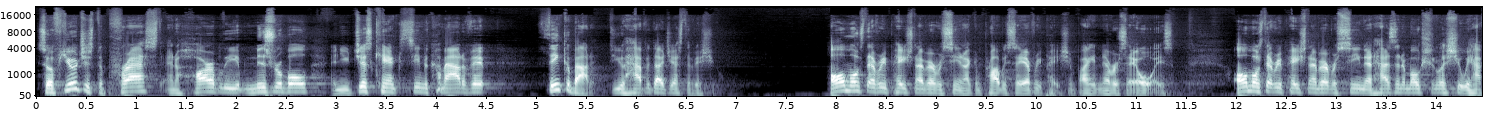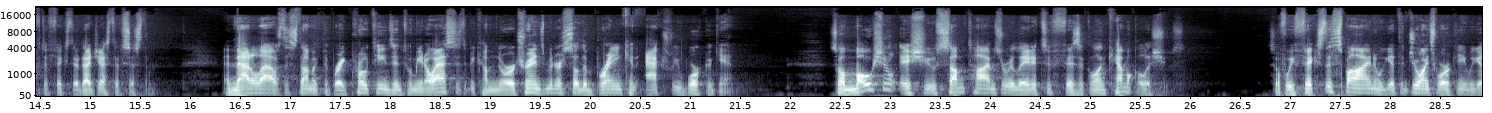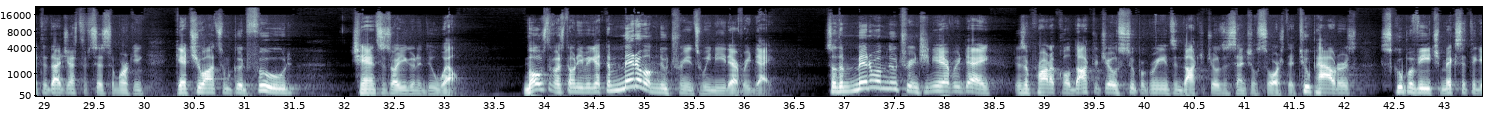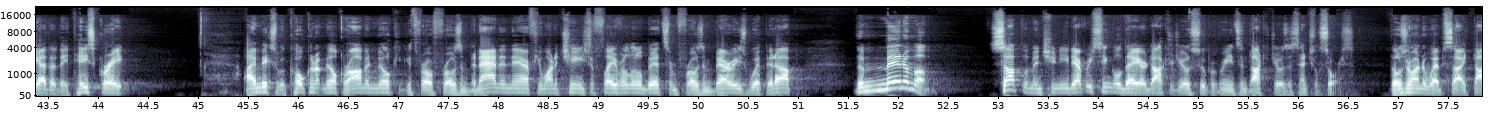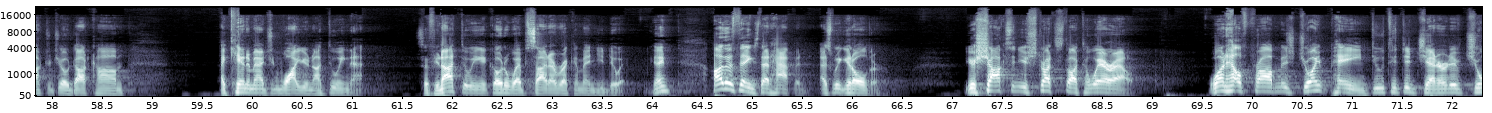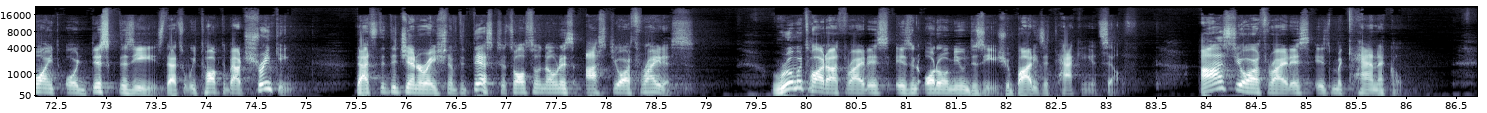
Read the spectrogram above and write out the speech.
So if you're just depressed and horribly miserable and you just can't seem to come out of it, think about it. Do you have a digestive issue? Almost every patient I've ever seen, I can probably say every patient, but I can never say always. Almost every patient I've ever seen that has an emotional issue, we have to fix their digestive system. And that allows the stomach to break proteins into amino acids to become neurotransmitters so the brain can actually work again. So, emotional issues sometimes are related to physical and chemical issues. So, if we fix the spine and we get the joints working, we get the digestive system working, get you on some good food, chances are you're going to do well. Most of us don't even get the minimum nutrients we need every day. So, the minimum nutrients you need every day, is a product called Dr. Joe's Super Greens and Dr. Joe's Essential Source. They're two powders, scoop of each, mix it together. They taste great. I mix it with coconut milk or almond milk. You can throw a frozen banana in there if you want to change the flavor a little bit, some frozen berries, whip it up. The minimum supplements you need every single day are Dr. Joe's Super Greens and Dr. Joe's Essential Source. Those are on the website, drjoe.com. I can't imagine why you're not doing that. So if you're not doing it, go to website. I recommend you do it. Okay? Other things that happen as we get older. Your shocks and your struts start to wear out. One health problem is joint pain due to degenerative joint or disc disease. That's what we talked about shrinking. That's the degeneration of the discs. It's also known as osteoarthritis. Rheumatoid arthritis is an autoimmune disease. Your body's attacking itself. Osteoarthritis is mechanical.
